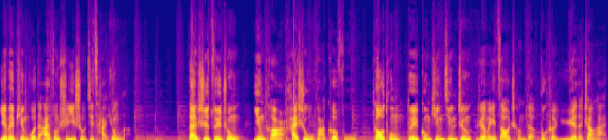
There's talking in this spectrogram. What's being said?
也被苹果的 iPhone 十一手机采用了。但是最终，英特尔还是无法克服高通对公平竞争人为造成的不可逾越的障碍，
